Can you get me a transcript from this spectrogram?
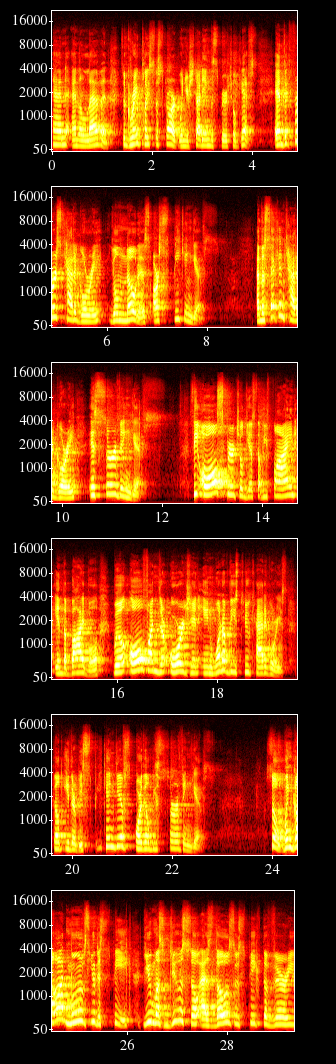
10 and 11. It's a great place to start when you're studying the spiritual gifts. And the first category you'll notice are speaking gifts. And the second category is serving gifts. See, all spiritual gifts that we find in the Bible will all find their origin in one of these two categories. They'll either be speaking gifts or they'll be serving gifts. So, when God moves you to speak, you must do so as those who speak the very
